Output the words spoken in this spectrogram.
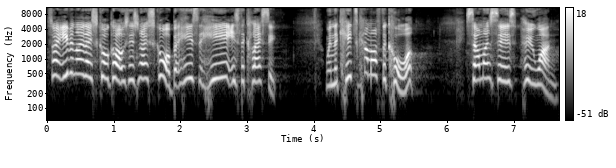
So even though they score goals, there's no score. But here's the, here is the classic. When the kids come off the court, someone says, Who won?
